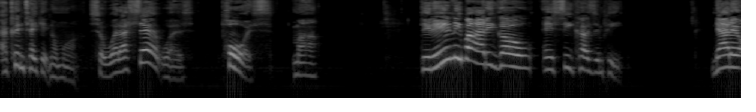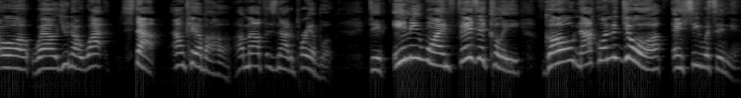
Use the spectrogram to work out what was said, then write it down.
I couldn't take it no more. So what I said was, pause, Ma. Did anybody go and see Cousin Pete? Now they're all, well, you know what? Stop. I don't care about her. Her mouth is not a prayer book. Did anyone physically go knock on the door and see what's in there?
